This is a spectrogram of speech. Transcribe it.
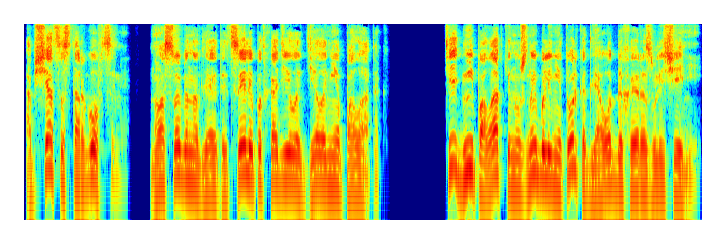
общаться с торговцами, но особенно для этой цели подходило делание палаток. те дни палатки нужны были не только для отдыха и развлечений.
